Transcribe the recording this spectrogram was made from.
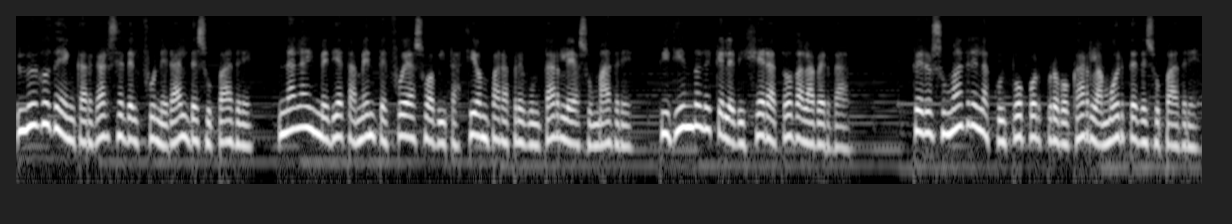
Luego de encargarse del funeral de su padre, Nala inmediatamente fue a su habitación para preguntarle a su madre, pidiéndole que le dijera toda la verdad. Pero su madre la culpó por provocar la muerte de su padre.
